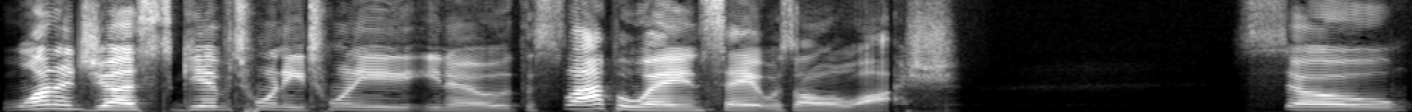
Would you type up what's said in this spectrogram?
want to just give 2020, you know, the slap away and say it was all a wash. So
